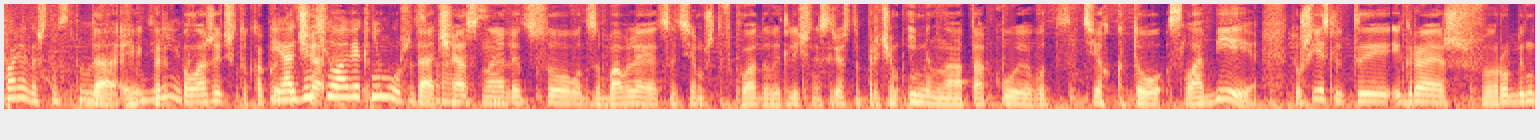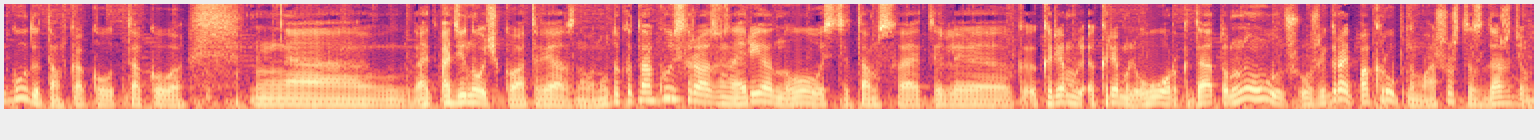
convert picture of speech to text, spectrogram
порядочно стоит. Да, и денег. предположить, что какой-то... И один ча- человек не может Да, частное лицо вот забавляется тем, что вкладывает личные средства, причем именно атакуя вот тех, кто слабее. Потому что если ты играешь в Робин Гуда, там, в какого-то такого э, одиночку отвязанного, ну, так атакуй mm-hmm. сразу, не знаю, РИА Новости, там, сайт, или Кремль, Кремль.орг, да, там, ну, уж, уже играй по-крупному, а что ж ты с дождем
